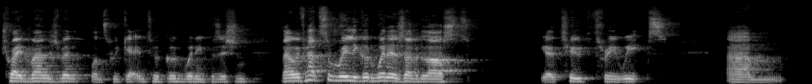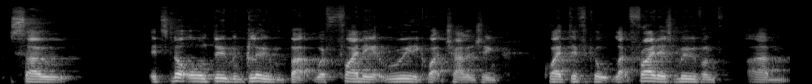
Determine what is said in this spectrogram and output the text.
trade management once we get into a good winning position. Now we've had some really good winners over the last you know two to three weeks, um, so it's not all doom and gloom, but we're finding it really quite challenging, quite difficult. Like Friday's move on um,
